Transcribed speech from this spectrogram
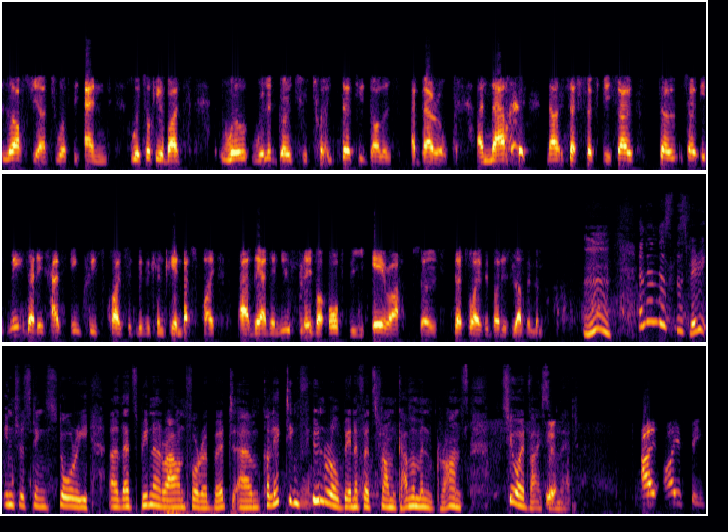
last year towards the end, we were talking about will will it go to 20, $30 a barrel? And now now it's at 50. So so, so it means that it has increased quite significantly, and that's why uh, they are the new flavor of the era so that's why everybody's loving them. Mm. And then there's this very interesting story uh, that's been around for a bit, um, collecting funeral benefits from government grants. What's your advice yeah. on that? I, I think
